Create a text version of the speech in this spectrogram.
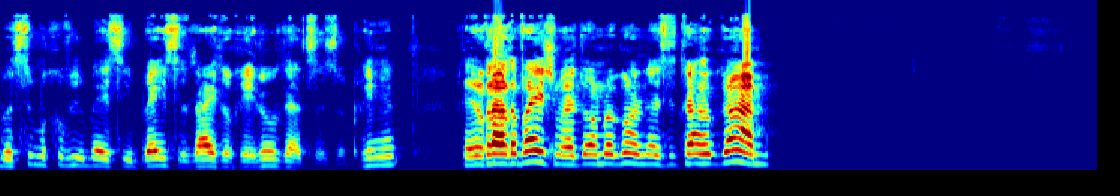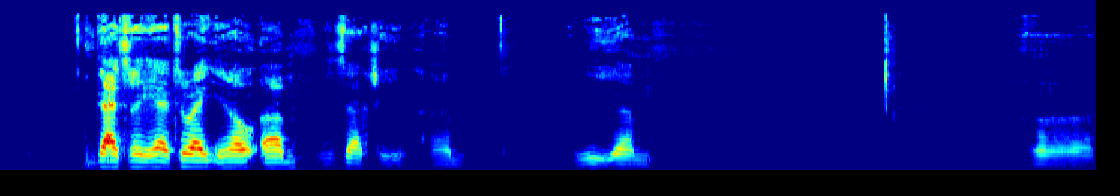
Basima Kufi Basi basis. I okay, no, that's his opinion. That's what he had to write. You know, um, it's actually um, the um, uh,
